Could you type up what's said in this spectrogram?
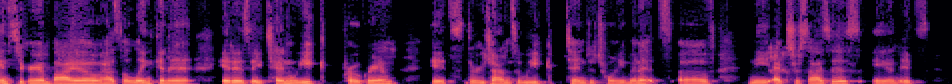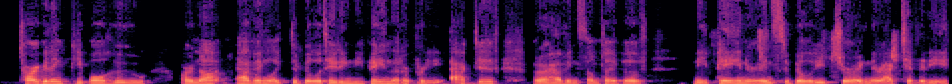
instagram bio has a link in it. It is a 10 week program it's three times a week 10 to 20 minutes of knee exercises and it's targeting people who are not having like debilitating knee pain that are pretty active, but are having some type of knee pain or instability during their activity.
